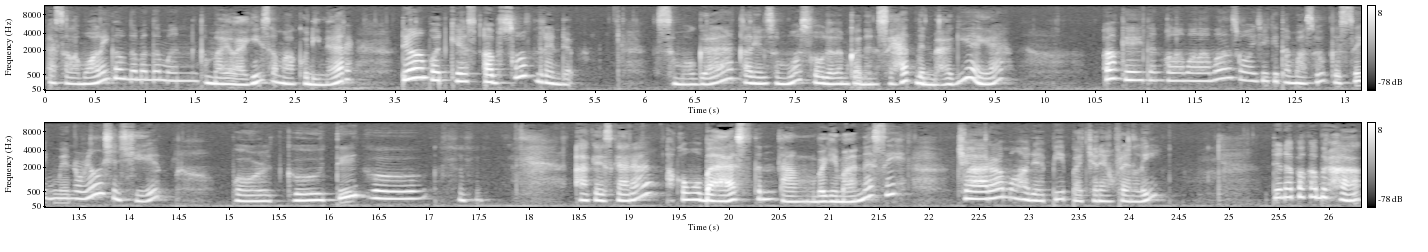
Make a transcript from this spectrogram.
Assalamualaikum teman-teman. Kembali lagi sama aku Dinar Dalam podcast Absolute Random. Semoga kalian semua selalu dalam keadaan sehat dan bahagia ya. Oke, tanpa lama-lama langsung aja kita masuk ke segmen relationship Part ketiga. Oke, sekarang aku mau bahas tentang bagaimana sih cara menghadapi pacar yang friendly? Dan apakah berhak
